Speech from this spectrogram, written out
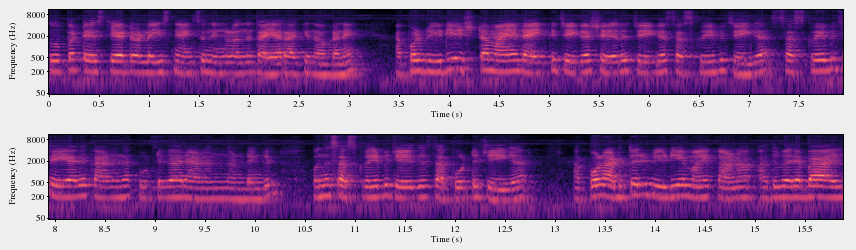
സൂപ്പർ ടേസ്റ്റി ആയിട്ടുള്ള ഈ സ്നാക്സ് നിങ്ങളൊന്ന് തയ്യാറാക്കി നോക്കണേ. അപ്പോൾ വീഡിയോ ഇഷ്ടമായ ലൈക്ക് ചെയ്യുക ഷെയർ ചെയ്യുക സബ്സ്ക്രൈബ് ചെയ്യുക. സബ്സ്ക്രൈബ് ചെയ്യാതെ കാണുന്ന കൂട്ടുകാരാണെന്നുണ്ടെങ്കിൽ ഒന്ന് സബ്സ്ക്രൈബ് ചെയ്ത് സപ്പോർട്ട് ചെയ്യുക. അപ്പോൾ അടുത്തൊരു വീഡിയോയുമായി കാണാം. അതുവരെ ബായ്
